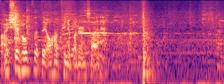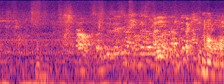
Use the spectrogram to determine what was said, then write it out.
I sure hope that they all have peanut butter inside. Oh.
